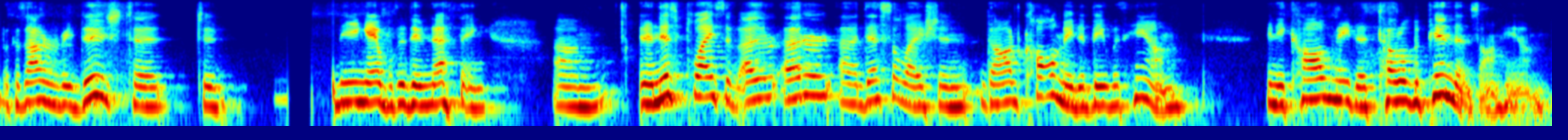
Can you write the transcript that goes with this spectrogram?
because I was reduced to, to being able to do nothing. Um, and in this place of utter, utter uh, desolation, God called me to be with Him. And He called me to total dependence on Him.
